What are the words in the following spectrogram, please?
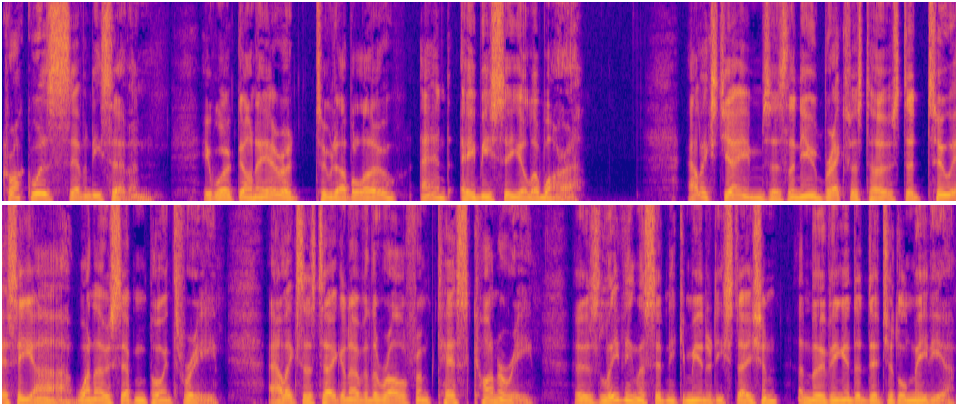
Croc was 77. He worked on air at 200 and ABC Illawarra. Alex James is the new breakfast host at 2SER 107.3. Alex has taken over the role from Tess Connery, who's leaving the Sydney Community Station and moving into digital media.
